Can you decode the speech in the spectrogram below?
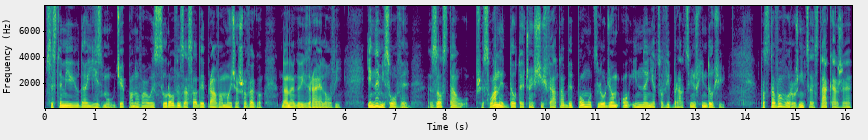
w systemie judaizmu, gdzie panowały surowe zasady prawa mojżeszowego danego Izraelowi. Innymi słowy, został przysłany do tej części świata, by pomóc ludziom o innej nieco wibracji niż Hindusi. Podstawowa różnica jest taka, że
